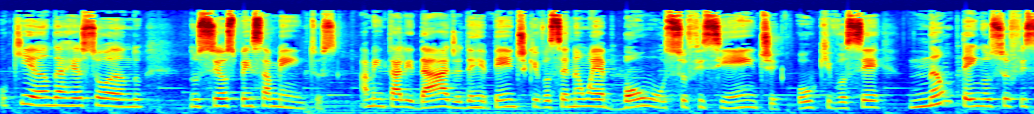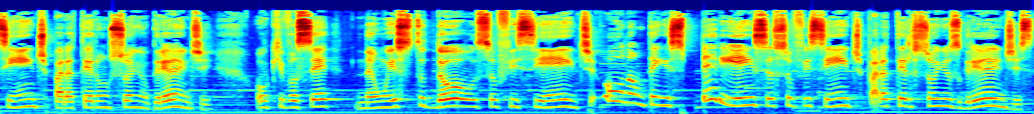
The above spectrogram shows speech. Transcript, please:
o que anda ressoando nos seus pensamentos. A mentalidade, de repente, que você não é bom o suficiente ou que você não tem o suficiente para ter um sonho grande, ou que você não estudou o suficiente, ou não tem experiência suficiente para ter sonhos grandes,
